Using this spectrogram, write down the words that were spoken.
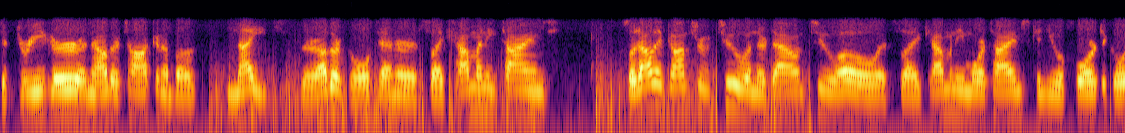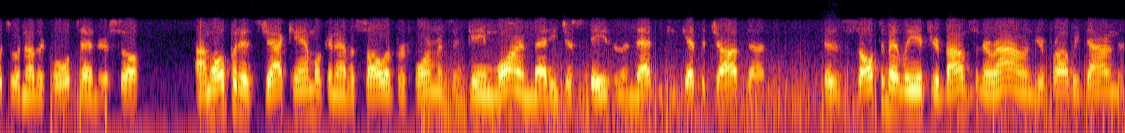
to Driedger, and now they're talking about Knights, their other goaltender. It's like, how many times? So now they've gone through two and they're down 2 0. It's like, how many more times can you afford to go to another goaltender? So I'm hoping it's Jack Campbell can have a solid performance in game one, that he just stays in the net and can get the job done because ultimately, if you're bouncing around, you're probably down in the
